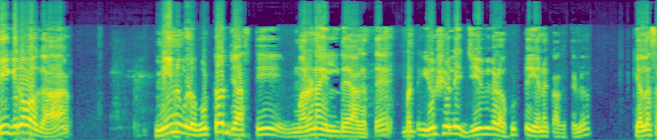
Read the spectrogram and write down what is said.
ಹೀಗಿರುವಾಗ ಮೀನುಗಳು ಹುಟ್ಟೋದ್ ಜಾಸ್ತಿ ಮರಣ ಇಲ್ಲದೆ ಆಗತ್ತೆ ಬಟ್ ಯೂಶಲಿ ಜೀವಿಗಳ ಹುಟ್ಟು ಏನಕ್ಕಾಗುತ್ತೆ? ಕೆಲಸ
